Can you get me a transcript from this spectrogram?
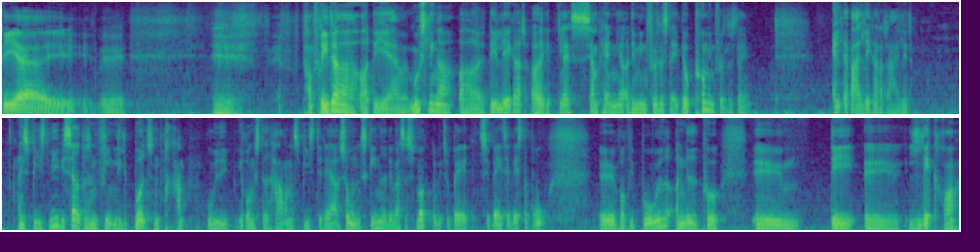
Det er... Øh, øh, øh, pomfritter, og det er muslinger, og det er lækkert, og et glas champagne, og det er min fødselsdag. Det var på min fødselsdag. Alt er bare lækkert og dejligt. Og jeg spiste, vi, vi sad på sådan en fin lille båd, sådan en pram, ude i, i Rungsted Havn og spiste det der, og solen skinnede, det var så smukt, og vi tog tilbage, tilbage til Vesterbro, øh, hvor vi boede, og ned på øh, det øh, lækre,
